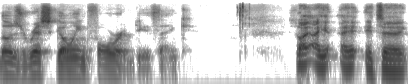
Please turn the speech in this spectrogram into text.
those risks going forward, do you think? So I, I it's a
